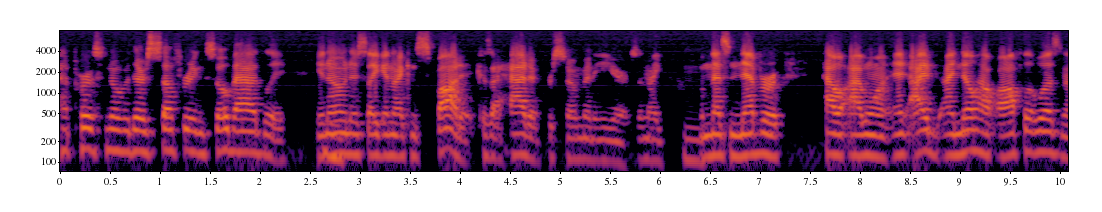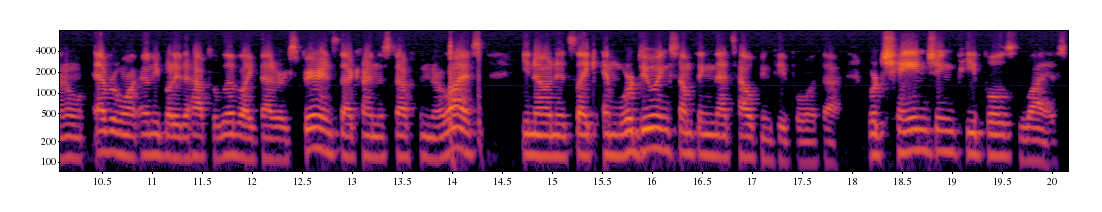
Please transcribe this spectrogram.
that person over there is suffering so badly you know and it's like and i can spot it because i had it for so many years and like Mm. and that's never how i want and i i know how awful it was and i don't ever want anybody to have to live like that or experience that kind of stuff in their lives you know and it's like and we're doing something that's helping people with that we're changing people's lives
